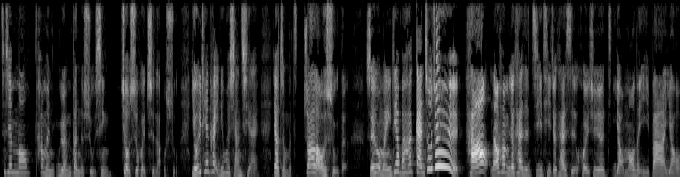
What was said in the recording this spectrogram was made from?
这些猫它们原本的属性就是会吃老鼠，有一天它一定会想起来要怎么抓老鼠的。”所以我们一定要把它赶出去。好，然后他们就开始集体就开始回去就咬猫的尾巴，咬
